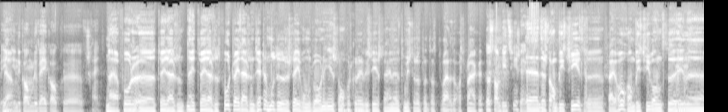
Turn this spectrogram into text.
in, in de komende week ook eh, verschijnt. Nou ja, voor, eh 2000, nee, 2000, voor 2030 moeten er 700 woningen in Zandvoort gerealiseerd zijn. Eh, Tenminste, dat, dat waren de afspraken. Dat is de ambitie, zeker. Eh, dat is de ambitie, het, is een vrij hoge ambitie. Want eh, in eh,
